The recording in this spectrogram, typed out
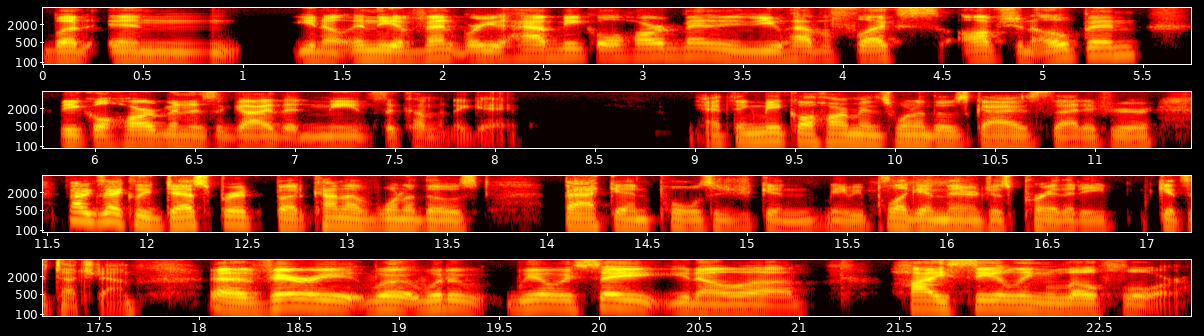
But in you know, in the event where you have Mecole Hardman and you have a flex option open, Mecole Hardman is a guy that needs to come in the game. I think Mecole Hardman is one of those guys that if you're not exactly desperate, but kind of one of those back end pulls that you can maybe plug in there and just pray that he gets a touchdown. Yeah, very. What, what do we always say? You know, uh, high ceiling, low floor.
